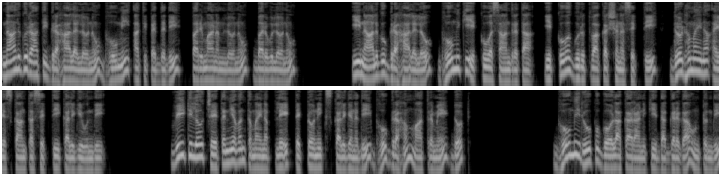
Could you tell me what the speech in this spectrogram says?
నాలుగు రాతి గ్రహాలలోనూ భూమి అతిపెద్దది పరిమాణంలోనూ బరువులోనూ. ఈ నాలుగు గ్రహాలలో భూమికి ఎక్కువ సాంద్రత ఎక్కువ గురుత్వాకర్షణ శక్తి దృఢమైన అయస్కాంత శక్తి కలిగి ఉంది. వీటిలో చైతన్యవంతమైన ప్లేట్ టెక్టోనిక్స్ కలిగినది భూగ్రహం మాత్రమే. డొట్ భూమి రూపు గోళాకారానికి దగ్గరగా ఉంటుంది.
